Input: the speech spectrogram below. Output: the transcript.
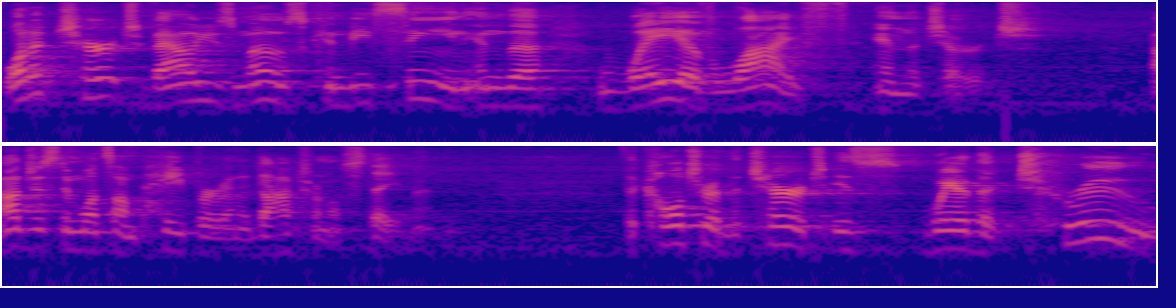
What a church values most can be seen in the way of life in the church, not just in what's on paper in a doctrinal statement. The culture of the church is where the true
